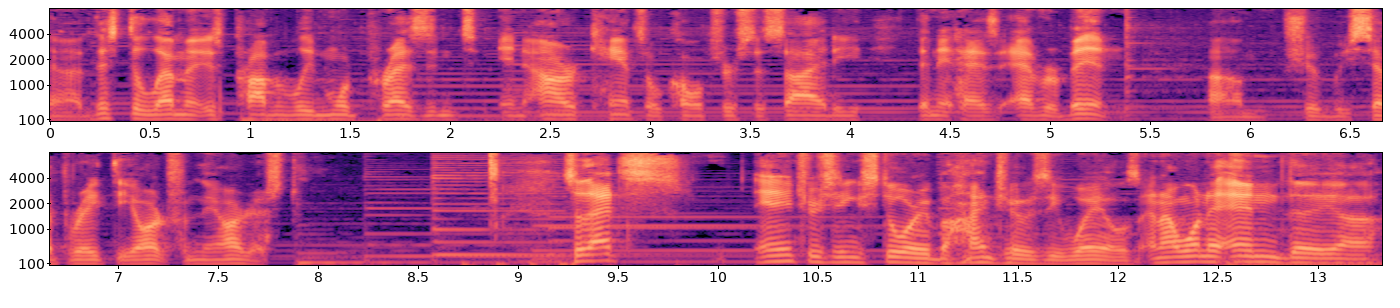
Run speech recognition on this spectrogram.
uh, this dilemma is probably more present in our cancel culture society than it has ever been. Um, should we separate the art from the artist? So that's an interesting story behind Josey Wales. And I want to end the uh,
